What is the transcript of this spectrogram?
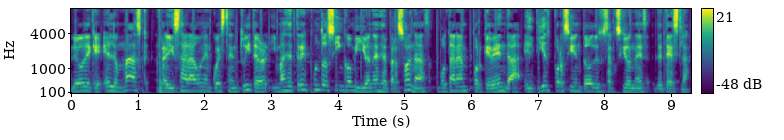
luego de que Elon Musk realizara una encuesta en Twitter y más de 3.5 millones de personas votaran por que venda el 10% de sus acciones de Tesla.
